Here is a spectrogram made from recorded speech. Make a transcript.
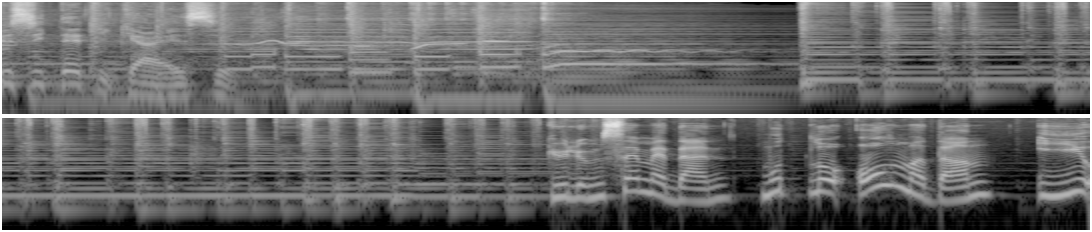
bisiklet hikayesi. Gülümsemeden, mutlu olmadan iyi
